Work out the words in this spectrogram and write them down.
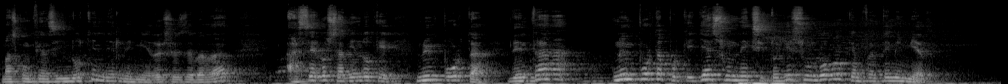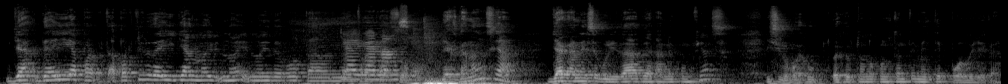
más confianza y no tenerle miedo. Eso es de verdad hacerlo sabiendo que no importa, de entrada, no importa porque ya es un éxito, ya es un logro que enfrenté mi miedo. Ya, de ahí, a, partir de ahí ya no hay, no hay, no hay derrota. ya hay ganancia. Ya es ganancia. Ya gané seguridad, ya gané confianza. Y si lo voy ejecutando constantemente, puedo llegar.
